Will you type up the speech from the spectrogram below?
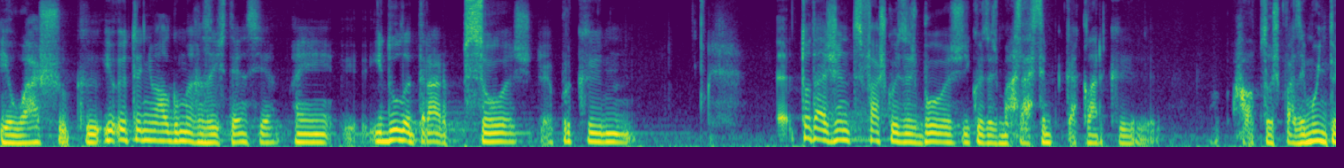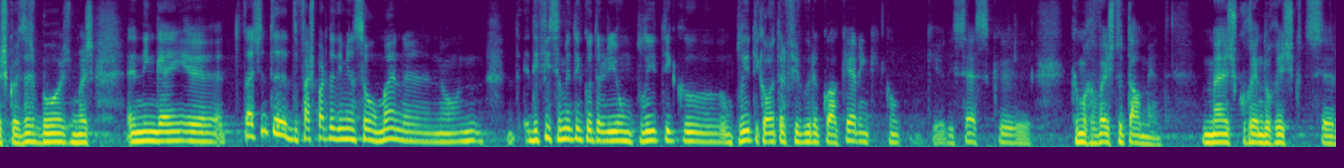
Eu acho que eu, eu, tenho alguma resistência em idolatrar pessoas, porque hum, toda a gente faz coisas boas e coisas más. Há sempre, há claro que há pessoas que fazem muitas coisas boas, mas ninguém, eh, toda a gente faz parte da dimensão humana. Não, dificilmente encontraria um político, um político ou outra figura qualquer em que, que eu dissesse que, que me revejo totalmente, mas correndo o risco de ser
